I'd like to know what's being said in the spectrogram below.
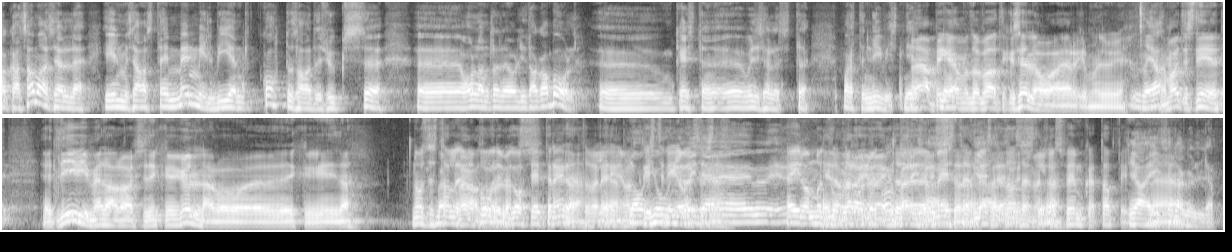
aga samas jälle eelmise aasta MM-il viiendat kohta saades üks öö, hollandlane oli tagapool, Kristjan või sellest Martin Liivist. nojah, pigem tuleb vaadata ikka selle hooaja järgi muidugi. Ma ütleks nii, et, et Liivi medal oleks nüüd ikkagi küll nagu ikkagi noh, no sest tal ei ole poodiumi kohta ette näidata veel erinevalt no Kristjan Ilvesest. ei, ma mõtlen no meeste, meeste jah, tasemel, kas või MK-etapil. jaa, ei seda küll, jah.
